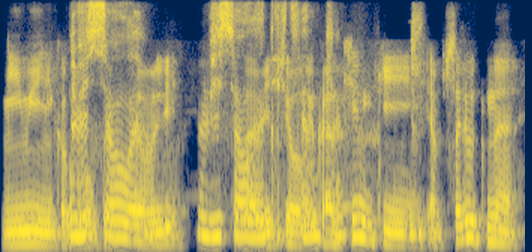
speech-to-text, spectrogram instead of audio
не имея никакого Веселые. представления. Да, Веселые веселые картинки. картинки, абсолютно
